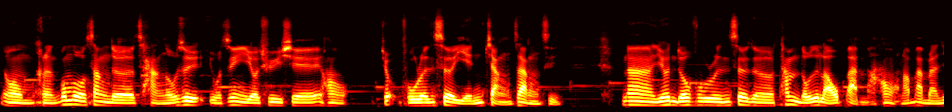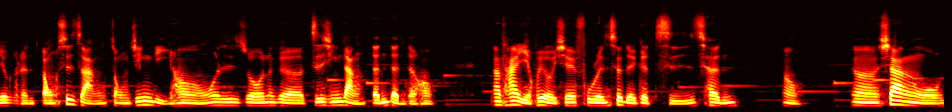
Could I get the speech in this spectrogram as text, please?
嗯可能工作上的场合是，我之前有去一些哈就福人社演讲这样子。那有很多福伦社的，他们都是老板嘛，吼，老板本来就可能董事长、总经理，吼，或者是说那个执行长等等的，吼，那他也会有一些福伦社的一个职称，哦，嗯，像我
